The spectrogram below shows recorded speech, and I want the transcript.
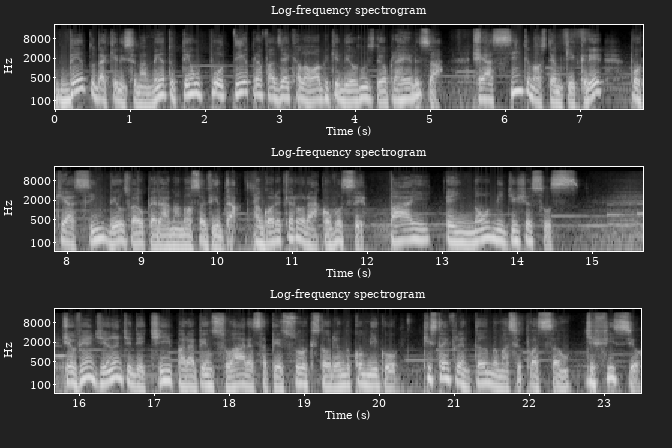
dentro daquele ensinamento tem o poder para fazer aquela obra que Deus nos deu para realizar. É assim que nós temos que crer, porque assim Deus vai operar na nossa vida. Agora eu quero orar com você. Pai, em nome de Jesus. Eu venho diante de ti para abençoar essa pessoa que está orando comigo, que está enfrentando uma situação difícil.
